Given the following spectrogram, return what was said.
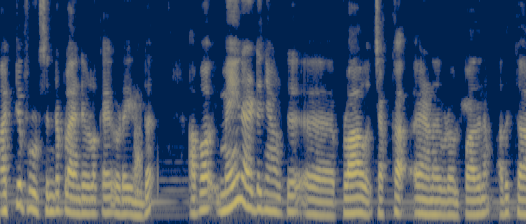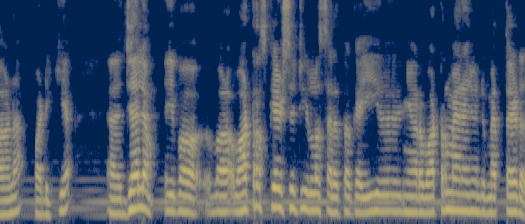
മറ്റ് ഫ്രൂട്ട്സിന്റെ പ്ലാന്റുകളൊക്കെ ഇവിടെ ഉണ്ട് അപ്പോൾ മെയിൻ ആയിട്ട് ഞങ്ങൾക്ക് പ്ലാവ് ചക്ക ആണ് ഇവിടെ ഉൽപ്പാദനം. അത് കാണുക പഠിക്കുക. ജലം ഇപ്പോൾ വാട്ടർ സ്കേഴ്സിറ്റി ഉള്ള സ്ഥലത്തൊക്കെ ഈ ഞങ്ങളുടെ വാട്ടർ മാനേജ്മെന്റ് മെത്തേഡ്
